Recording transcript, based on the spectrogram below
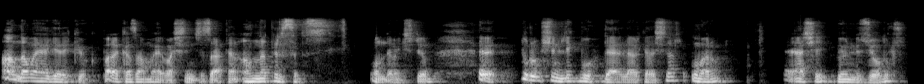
anlamaya gerek yok. Para kazanmaya başlayınca zaten anlatırsınız. Onu demek istiyorum. Evet, durum şimdilik bu değerli arkadaşlar. Umarım her şey gönlünüzce olur.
